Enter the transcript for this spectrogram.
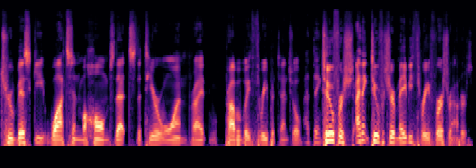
Trubisky, Watson, Mahomes. That's the tier one, right? Probably three potential. I think two for sh- I think two for sure, maybe three first rounders.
